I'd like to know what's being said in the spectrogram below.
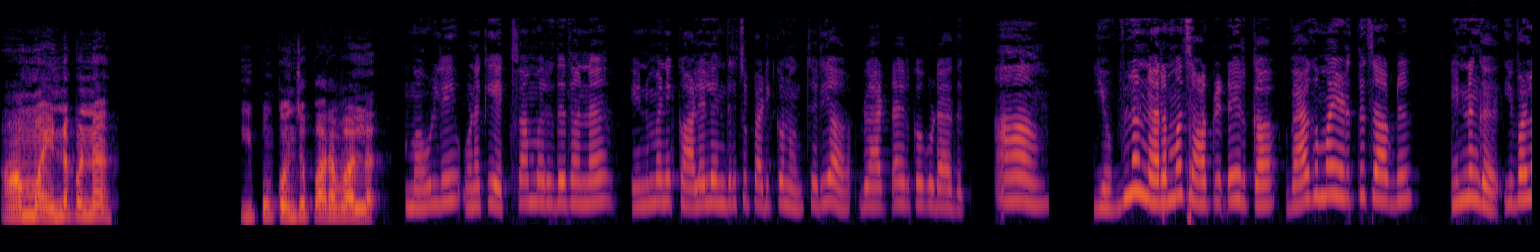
ஆமா என்ன பண்ண? இப்போ கொஞ்சம் பரவாயில்ல. மௌலி உனக்கு எக்ஸாம் வருது தானே? இனிமே நீ காலையில எந்திரிச்சு படிக்கணும் சரியா? விளையாட்டா இருக்க கூடாது ஆ. எவ்வளவு நேரமா சாப்பிட்டுட்டே இருக்கா? வேகமா எடுத்து சாப்பிடு. என்னங்க இவள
